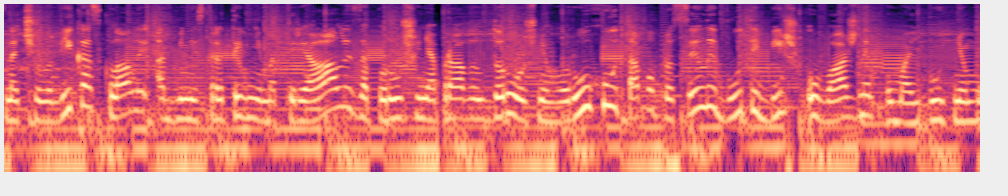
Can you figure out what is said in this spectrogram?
На чоловіка склали адміністративні матеріали за порушення правил дорожнього руху та попросили бути більш уважним у майбутньому.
